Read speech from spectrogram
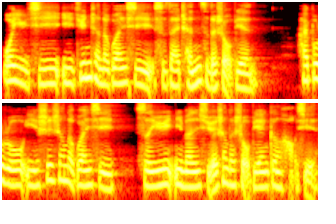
我与其以君臣的关系死在臣子的手边。”还不如以师生的关系死于你们学生的手边更好些。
